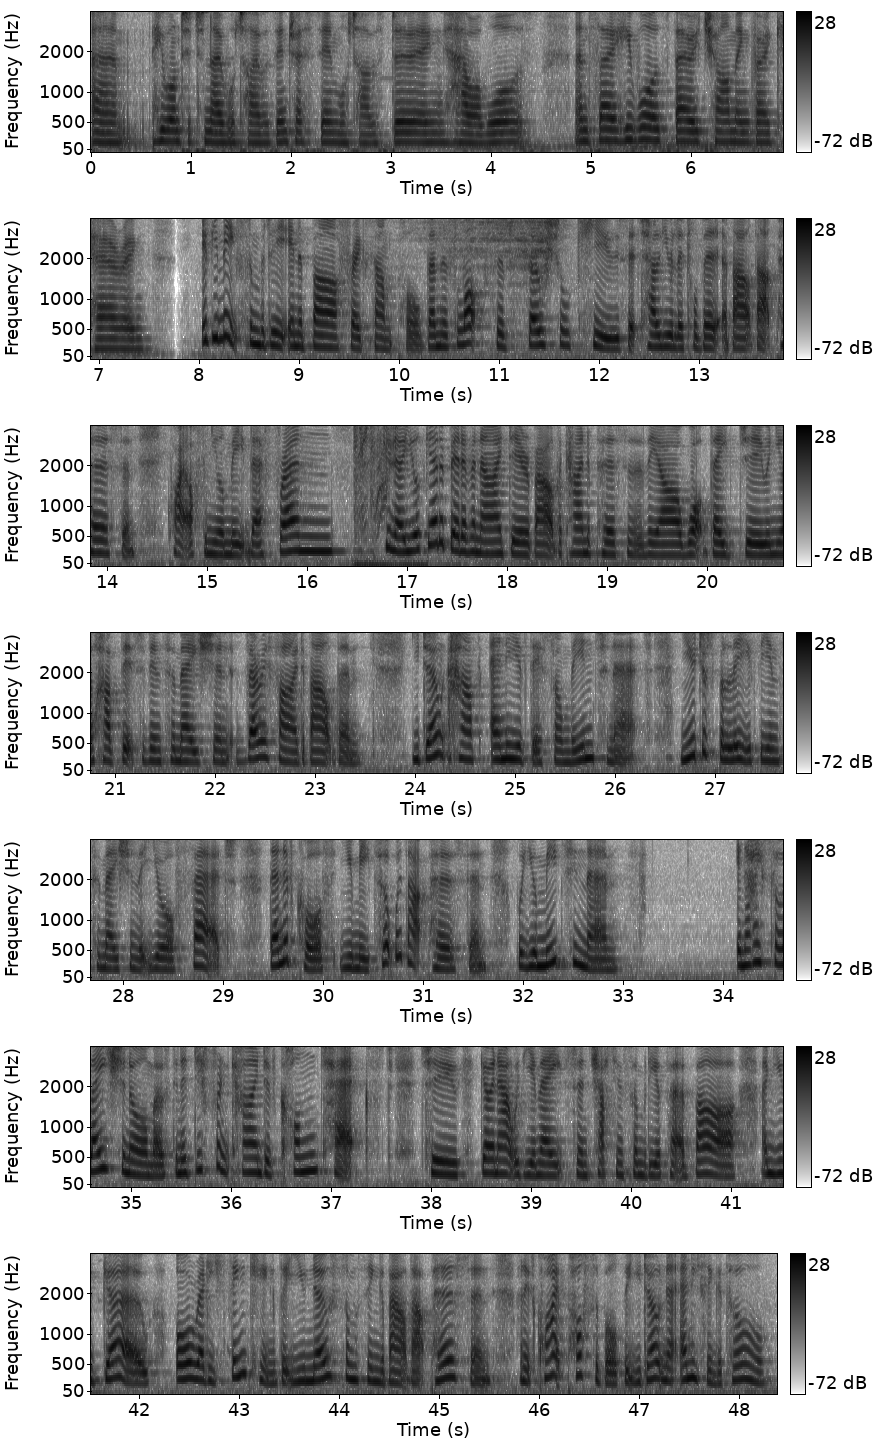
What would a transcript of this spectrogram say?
um, he wanted to know what I was interested in, what I was doing, how I was. And so he was very charming, very caring. If you meet somebody in a bar, for example, then there's lots of social cues that tell you a little bit about that person. Quite often you'll meet their friends, you know, you'll get a bit of an idea about the kind of person that they are, what they do, and you'll have bits of information verified about them. You don't have any of this on the internet. You just believe the information that you're fed. Then, of course, you meet up with that person, but you're meeting them in isolation almost, in a different kind of context to going out with your mates and chatting somebody up at a bar. And you go already thinking that you know something about that person, and it's quite possible that you don't know anything at all.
